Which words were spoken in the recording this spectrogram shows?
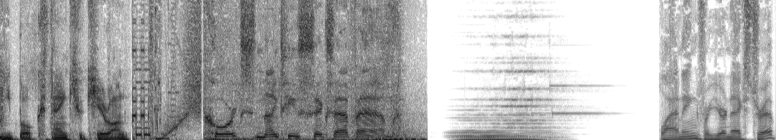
ebook. Thank you, Ciaran. Corks ninety six FM. Planning for your next trip.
